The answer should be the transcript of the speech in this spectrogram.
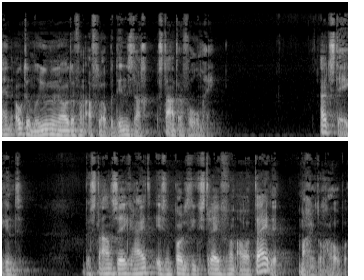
En ook de miljoenennota van afgelopen dinsdag staat er vol mee. Uitstekend. Bestaanszekerheid is een politiek streven van alle tijden, mag ik toch hopen.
